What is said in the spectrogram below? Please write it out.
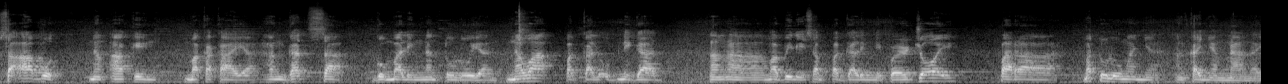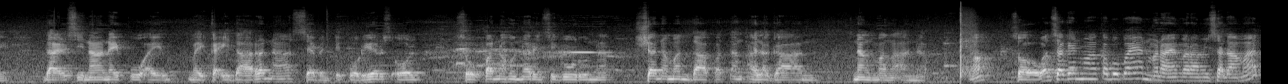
sa abot ng aking makakaya hanggat sa gumaling ng tuluyan. Nawa, pagkaloob ni God, ang ah, mabilis ang paggaling ni Per Joy para matulungan niya ang kanyang nanay. Dahil si nanay po ay may kaedara na, 74 years old. So panahon na rin siguro na siya naman dapat ang alagaan ng mga anak. No? So once again mga kababayan, maraming maraming salamat.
